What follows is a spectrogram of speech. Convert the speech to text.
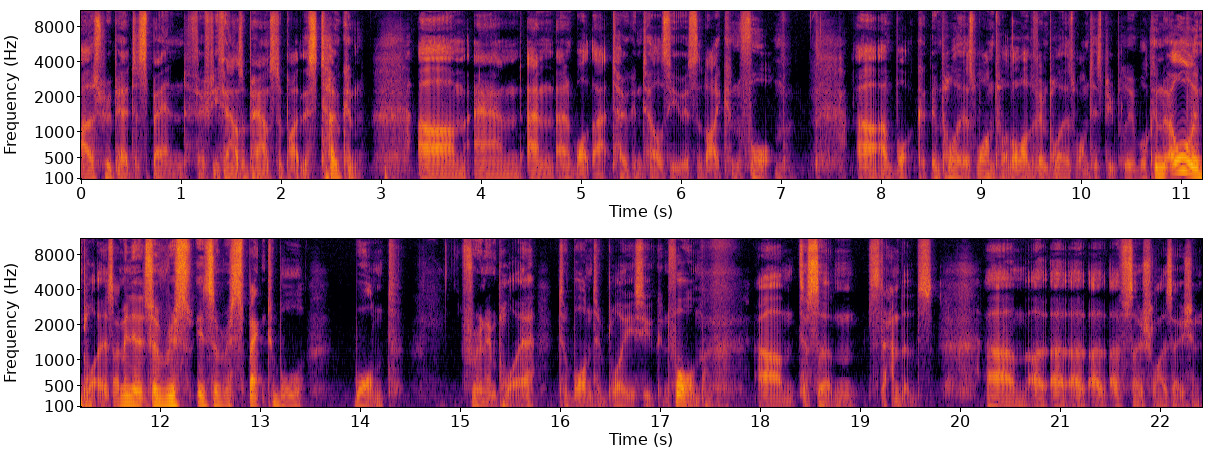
I was prepared to spend fifty thousand pounds to buy this token, um, and and and what that token tells you is that I conform. Uh, and what employers want, what a lot of employers want, is people who will. Con- all employers. I mean, it's a res- it's a respectable want for an employer to want employees who conform um, to certain standards um, of, of, of socialization.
